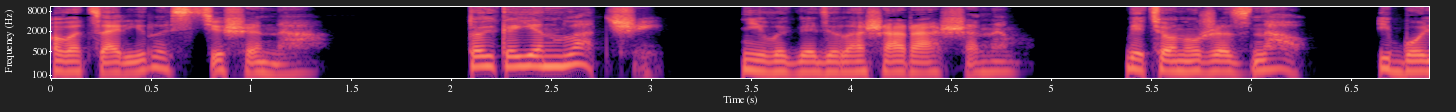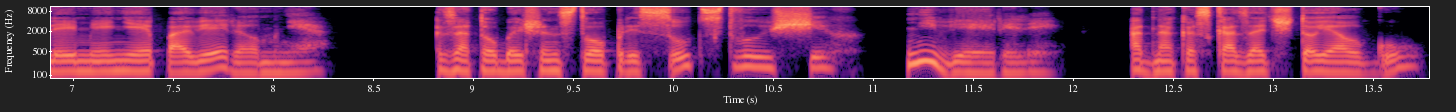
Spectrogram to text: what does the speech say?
Воцарилась тишина. Только Йен-младший не выглядел ошарашенным, ведь он уже знал и более-менее поверил мне. Зато большинство присутствующих не верили. Однако сказать, что я лгу,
